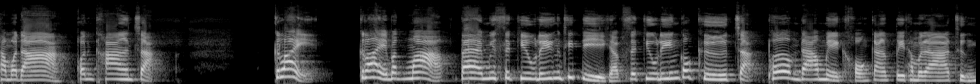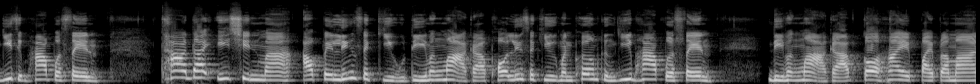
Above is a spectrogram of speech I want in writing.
ธรรมดาค่อนข้างจะใกล้ใกล้มากๆ แต่มีสกิลลิงที่ดีครับ สกิลลิงก์ก็คือจะเพิ่มดาเมจของการตีธรรมดาถึง 25% ถ้าได้อิชินมาเอาไปลิงก์สกิลดีมากๆครับเพราะลิงก์สกิลมันเพิ่มถึง 25%ดีมากๆครับ ก็ให้ไปประมาณ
